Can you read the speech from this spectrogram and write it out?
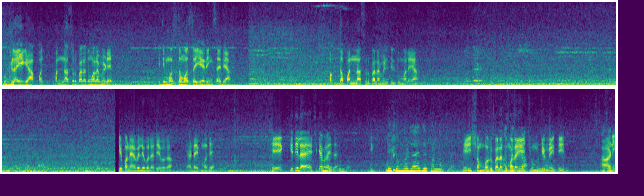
कुठलाही घ्या. पन पन्नास रुपयाला तुम्हाला मिळेल. किती मस्त मस्त इयरिंग्स आहेत या. फक्त पन्नास रुपयाला मिळतील तुम्हाला या. हे पण अवेलेबल आहेत हे बघा या टाईपमध्ये हे कितीला आहे? याची काय प्राईस आहे. ही ते शंभर रुपयाला तुम्हाला हे झुमके मिळतील. आणि.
